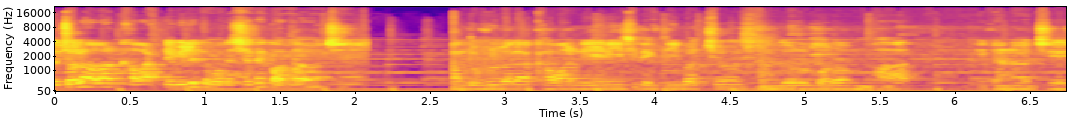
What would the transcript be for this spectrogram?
তো চলো আবার খাবার টেবিলে তোমাদের সাথে কথা হচ্ছে। দুপুরবেলা খাবার নিয়ে নিয়েছি, দেখতেই পাচ্ছ, সুন্দর গরম ভাত। এখানে হচ্ছে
